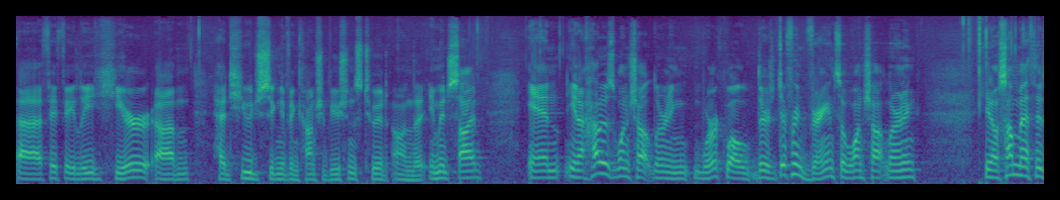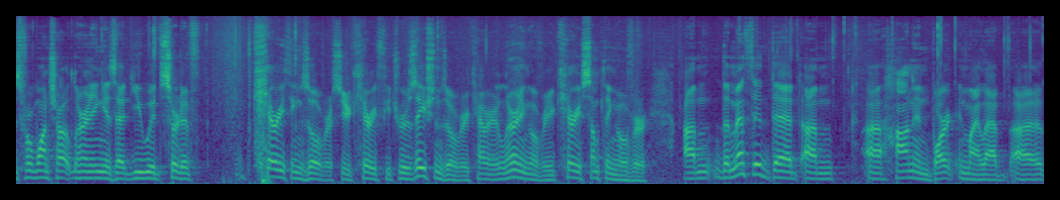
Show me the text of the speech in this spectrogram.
Uh, Feifei Li here um, had huge significant contributions to it on the image side. And you know, how does one-shot learning work? Well, there's different variants of one-shot learning. You know, some methods for one-shot learning is that you would sort of carry things over. So you carry featurizations over, you carry learning over, you carry something over. Um, the method that um, uh, Han and Bart in my lab uh,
